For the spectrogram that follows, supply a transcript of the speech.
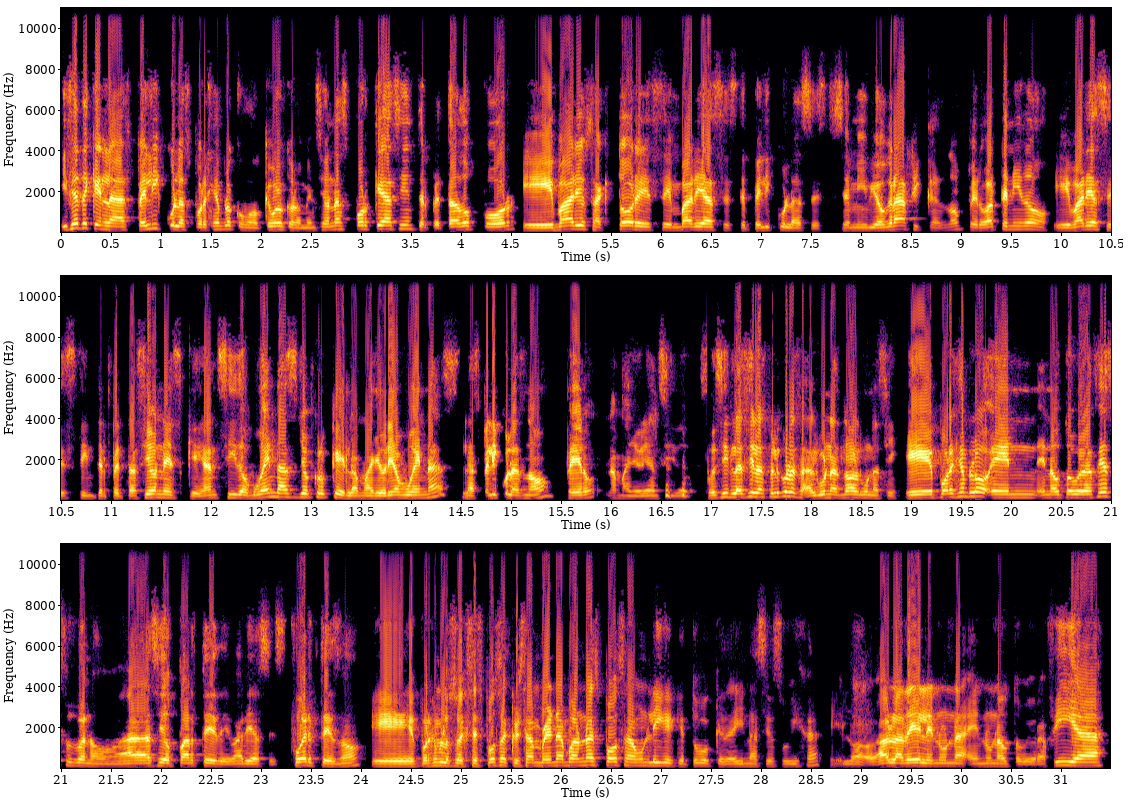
Y fíjate que en las películas, por ejemplo, como qué bueno que lo mencionas, porque ha sido interpretado por eh, varios actores en varias este, películas este, semi-biográficas, ¿no? Pero ha tenido eh, varias este, interpretaciones que han sido buenas, yo creo que la mayoría buenas, las películas no, pero la mayoría han sido, pues sí, las, sí, las películas, algunas no, algunas sí. Eh, por ejemplo, en, en, autobiografías, pues bueno, ha sido parte de varias fuertes, ¿no? Por ejemplo, su ex esposa, Christian Brennan, bueno, no esposa, un ligue que tuvo que de ahí nació su hija, lo, habla de él en un en una autobiografía,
